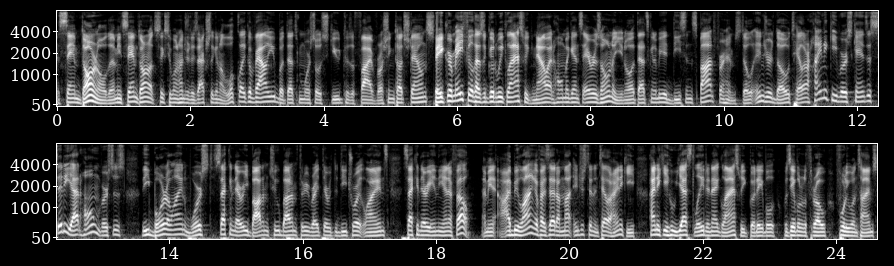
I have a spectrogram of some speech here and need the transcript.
Sam Darnold. I mean, Sam Darnold at 6,100 is actually going to look like a value, but that's more so skewed because of five rushing touchdowns. Baker Mayfield has a good week last week. Now at home against Arizona. You know what? That's going to be a decent spot for him. Still injured, though. Taylor Heinicke versus Kansas City at home versus the borderline worst secondary, bottom two, bottom three, right there with the Detroit Lions secondary in the NFL. I mean, I'd be lying if I said I'm not interested in Taylor Heinicke. Heinicke, who, yes, laid an egg last week, but able was able to throw 41 times,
